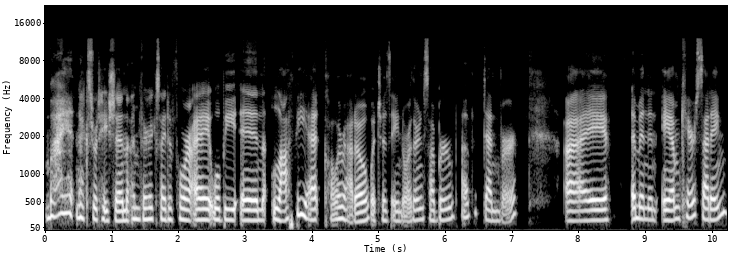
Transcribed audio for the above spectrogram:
my next rotation I'm very excited for. I will be in Lafayette, Colorado, which is a northern suburb of Denver. I am in an amb care setting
